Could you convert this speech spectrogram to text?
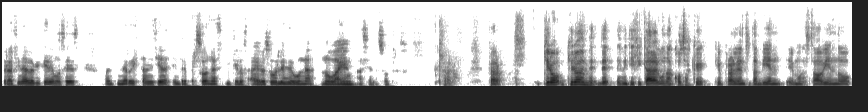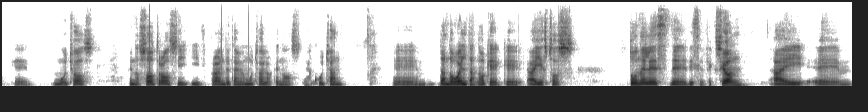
pero al final lo que queremos es mantener distancia entre personas y que los aerosoles de una no vayan hacia nosotros. Claro. Claro. Quiero, quiero desmitificar algunas cosas que, probablemente también hemos estado viendo eh, muchos de nosotros y, probablemente también muchos de los que nos escuchan eh, dando vueltas, ¿no? Que, hay estos túneles de desinfección, hay, eh,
